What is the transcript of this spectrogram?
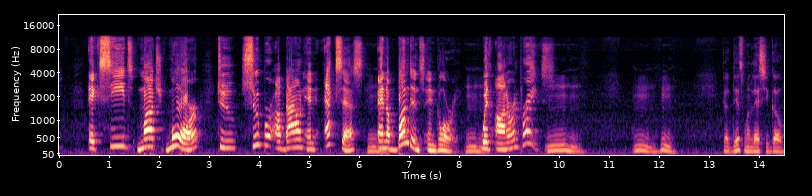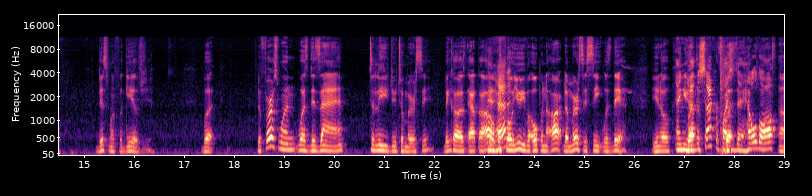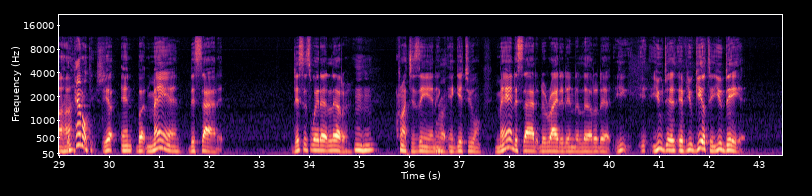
exceeds much more to superabound in excess and abundance in glory with honor and praise. Because this one lets you go. This one forgives you. But the first one was designed to lead you to mercy. Because after all, before it. you even opened the ark, the mercy seat was there. You know. And you But- had the sacrifices but- that held off Uh-huh. the penalties. Yeah, and but man decided. This is where that letter hmm crunches in and, Right. and get you on. Man decided to write it in the letter that he, you just if you guilty, you dead.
